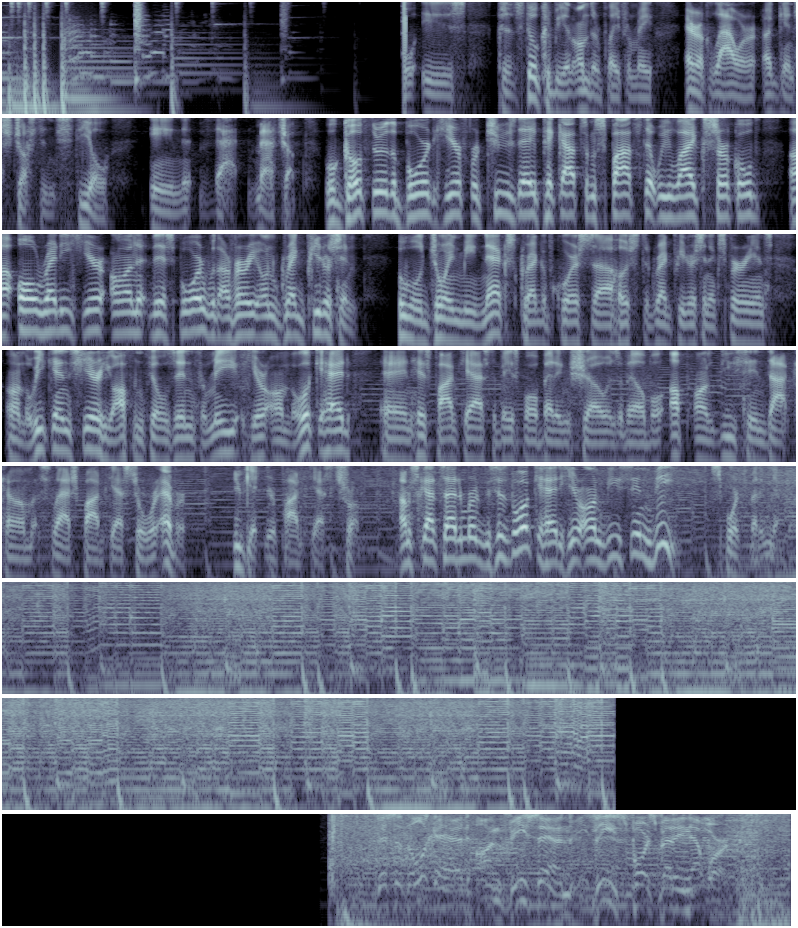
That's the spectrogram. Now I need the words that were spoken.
Is because it still could be an underplay for me. Eric Lauer against Justin Steele in that matchup. We'll go through the board here for Tuesday, pick out some spots that we like circled uh, already here on this board with our very own Greg Peterson, who will join me next. Greg, of course, uh, hosts the Greg Peterson Experience on the weekends here. He often fills in for me here on the Look Ahead, and his podcast, The Baseball Betting Show, is available up on vsin.com slash podcast or wherever you get your podcasts from. I'm Scott Seidenberg. This is The Look Ahead here on VSIN, the Sports Betting Network. This is The Look Ahead on VSIN, the Sports Betting Network.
